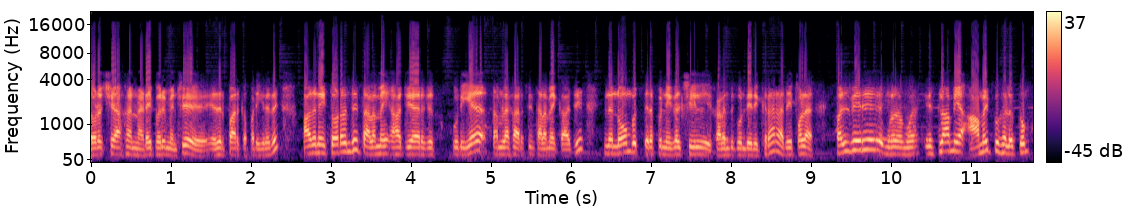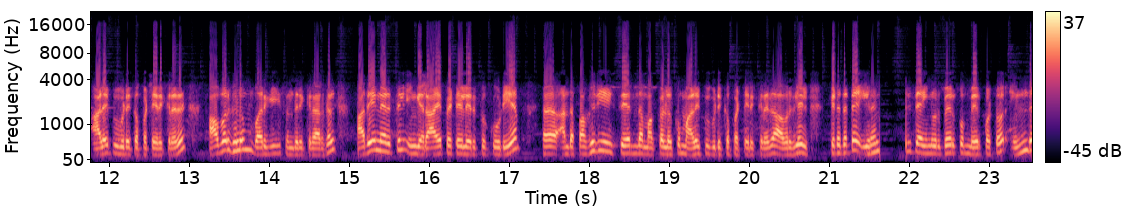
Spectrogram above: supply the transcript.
தொடர்ச்சியாக நடைபெறும் என்று எதிர்பார்க்கப்படுகிறது. அதனைத் தொடர்ந்து தலைமை ஆட்சியாக இருக்கக்கூடிய தமிழக அரசின் தலைமை காஜி இந்த நோன்பு திறப்பு நிகழ்ச்சியில் கலந்து கொண்டிருக்கிறார். அதே போல பல்வேறு இஸ்லாமிய அமைப்புகளுக்கும் அழைப்பு விடுக்கப்பட்டிருக்கிறது. அவர்களும் வருகை தந்திருக்கிறார்கள். அதே நேரத்தில் இங்கே ராயப்பேட்டையில் இருக்கக்கூடிய அந்த பகுதியை சேர்ந்த மக்களுக்கும் அழைப்பு விடுக்கப்பட்டிருக்கிறது. அவர்களில் கிட்டத்தட்ட இரண்டாயிரத்தி ஐநூறு பேருக்கும் மேற்பட்டோர் இந்த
